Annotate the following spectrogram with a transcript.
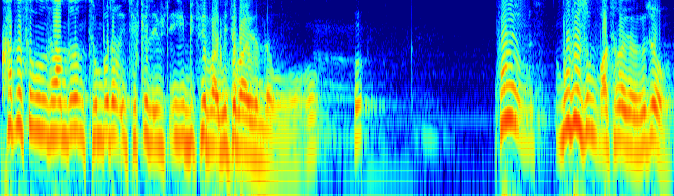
카드 쓰는 사람들은 전부 다이 제껴서 이- 이 밑에 봐 밑에 봐야 된다고. 어? 어? 보이 모든 마찬가지야 그죠?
